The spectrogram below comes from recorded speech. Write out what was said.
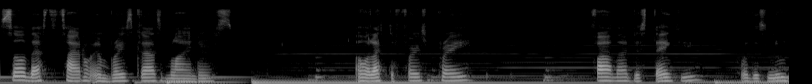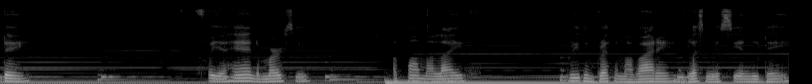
So that's the title Embrace God's Blinders. I would like to first pray. Father, I just thank you for this new day, for your hand of mercy upon my life, breathing breath in my body, and bless me to see a new day.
